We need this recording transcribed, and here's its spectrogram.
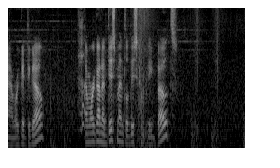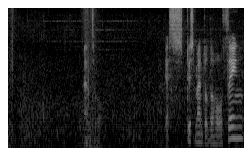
And we're good to go. Then we're gonna dismantle this complete boat. Dismantle. Yes, dismantle the whole thing.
